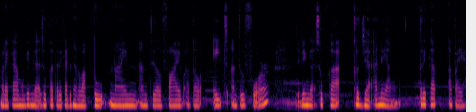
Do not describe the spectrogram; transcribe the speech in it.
Mereka mungkin gak suka terikat dengan waktu 9 until 5 atau 8 until 4. Jadi gak suka kerjaan yang terikat apa ya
